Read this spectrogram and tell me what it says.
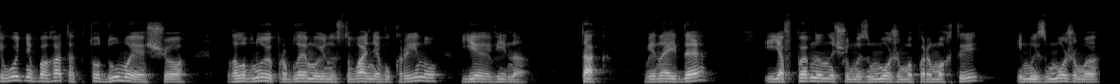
Сьогодні багато хто думає, що головною проблемою інвестування в Україну є війна. Так, війна йде, і я впевнений, що ми зможемо перемогти, і ми зможемо,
